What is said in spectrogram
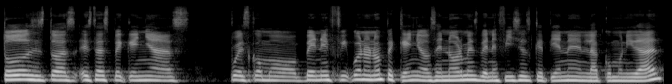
todas estas pequeñas pues como beneficios, bueno, no pequeños, enormes beneficios que tiene en la comunidad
